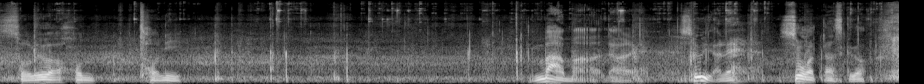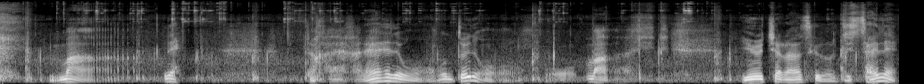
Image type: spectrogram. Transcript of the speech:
それは本当にまあまあだからねそういう意味ではねすごかったんですけどまあねなかなかねでも本当にでもまあ言うちゃなんですけど実際ね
